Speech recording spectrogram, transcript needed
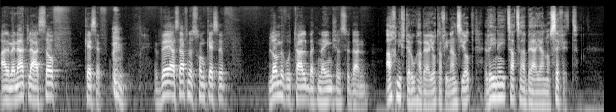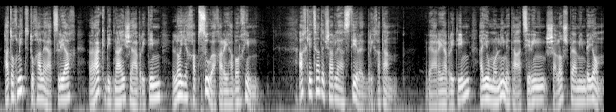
על מנת לאסוף כסף. ואספנו סכום כסף לא מבוטל בתנאים של סודאן. אך נפתרו הבעיות הפיננסיות, והנה צצה בעיה נוספת. התוכנית תוכל להצליח רק בתנאי שהבריטים לא יחפשו אחרי הבורחים. אך כיצד אפשר להסתיר את בריחתם? והרי הבריטים היו מונים את העצירים שלוש פעמים ביום.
